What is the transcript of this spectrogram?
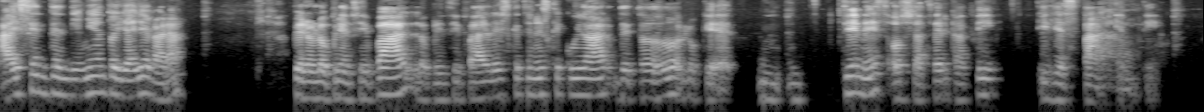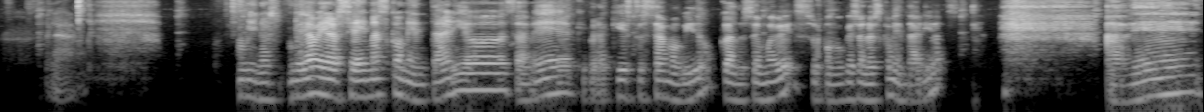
a, ese entendimiento ya llegará. Pero lo principal, lo principal es que tienes que cuidar de todo lo que mm, tienes o se acerca a ti y está en ti. Claro. voy a ver si hay más comentarios. A ver, que por aquí esto se ha movido. Cuando se mueve, supongo que son los comentarios. A ver.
